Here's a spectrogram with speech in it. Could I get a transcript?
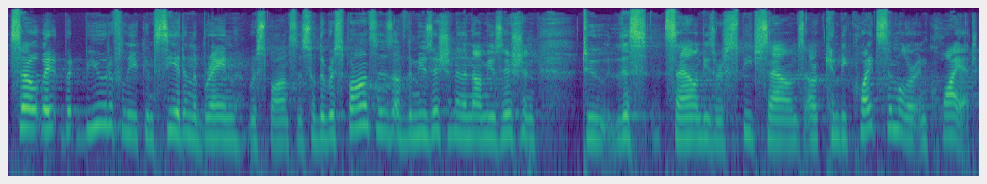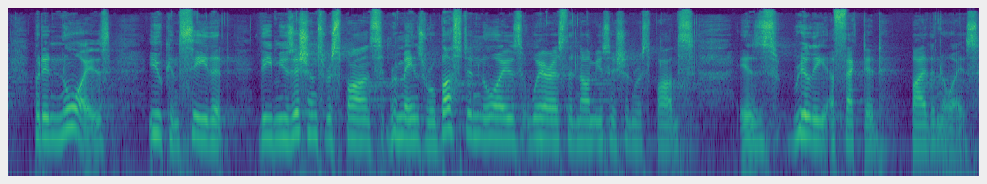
So, but, but beautifully, you can see it in the brain responses. So, the responses of the musician and the non musician to this sound, these are speech sounds, are, can be quite similar in quiet. But in noise, you can see that the musician's response remains robust in noise, whereas the non musician response is really affected by the noise.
